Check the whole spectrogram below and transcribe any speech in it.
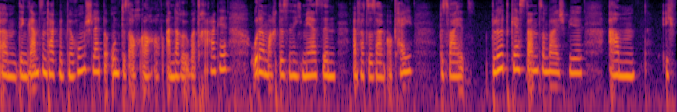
ähm, den ganzen Tag mit mir rumschleppe und das auch noch auf andere übertrage? Oder macht es nicht mehr Sinn, einfach zu sagen, okay, das war jetzt blöd gestern zum Beispiel, ähm, ich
